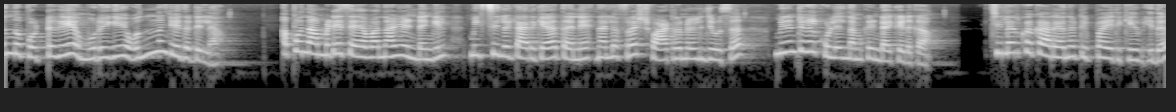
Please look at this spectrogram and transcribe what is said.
ഒന്ന് പൊട്ടുകയോ മുറിയുകയോ ഒന്നും ചെയ്തിട്ടില്ല. അപ്പോൾ നമ്മുടെ സേവനാഴി ഉണ്ടെങ്കിൽ മിക്സിയിലിട്ട് അരയ്ക്കാതെ തന്നെ നല്ല ഫ്രഷ് വാട്ടർ മെലൺ ജ്യൂസ് മിനിറ്റുകൾക്കുള്ളിൽ നമുക്ക് ഉണ്ടാക്കിയെടുക്കാം. ചിലർക്കൊക്കെ അറിയാവുന്ന ടിപ്പായിരിക്കും ഇത്.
